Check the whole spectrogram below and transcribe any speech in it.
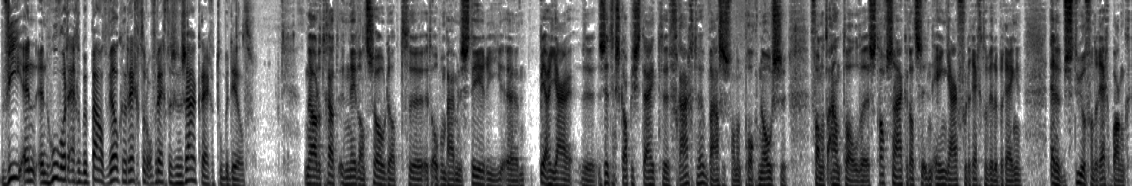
Wie en, en hoe wordt eigenlijk bepaald welke rechter of rechters een zaak krijgen toebedeeld? Nou, dat gaat in Nederland zo dat uh, het Openbaar Ministerie uh, per jaar de zittingscapaciteit uh, vraagt. Hè, op basis van een prognose van het aantal strafzaken dat ze in één jaar voor de rechter willen brengen. En het bestuur van de rechtbank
